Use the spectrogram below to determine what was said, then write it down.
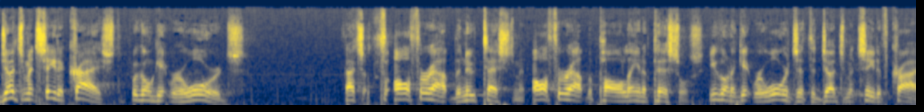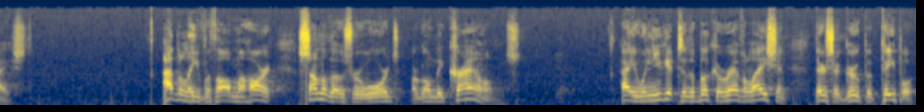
Judgment seat of Christ, we're going to get rewards. That's all throughout the New Testament, all throughout the Pauline epistles. You're going to get rewards at the judgment seat of Christ. I believe with all my heart, some of those rewards are going to be crowns. Hey, when you get to the book of Revelation, there's a group of people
